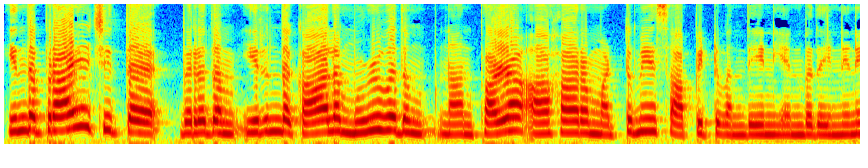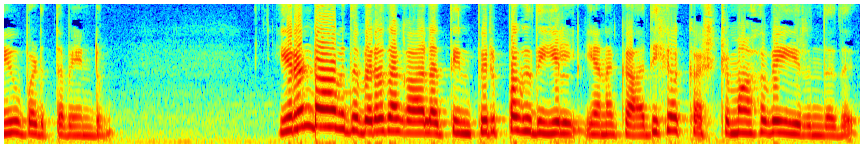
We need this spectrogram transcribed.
இந்த பிராயச்சித்த விரதம் இருந்த காலம் முழுவதும் நான் பழ ஆகாரம் மட்டுமே சாப்பிட்டு வந்தேன் என்பதை நினைவுபடுத்த வேண்டும். இரண்டாவது விரத காலத்தின் பிற்பகுதியில் எனக்கு அதிக கஷ்டமாகவே இருந்தது.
